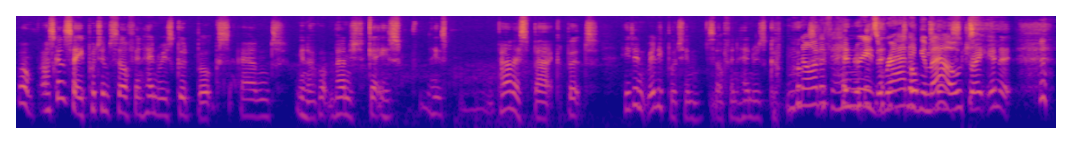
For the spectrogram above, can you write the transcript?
Well, I was going to say he put himself in Henry's good books, and you know, got managed to get his his palace back, but. He didn't really put himself in Henry's good books. Not if Henry's then ratting him out. straight in it.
